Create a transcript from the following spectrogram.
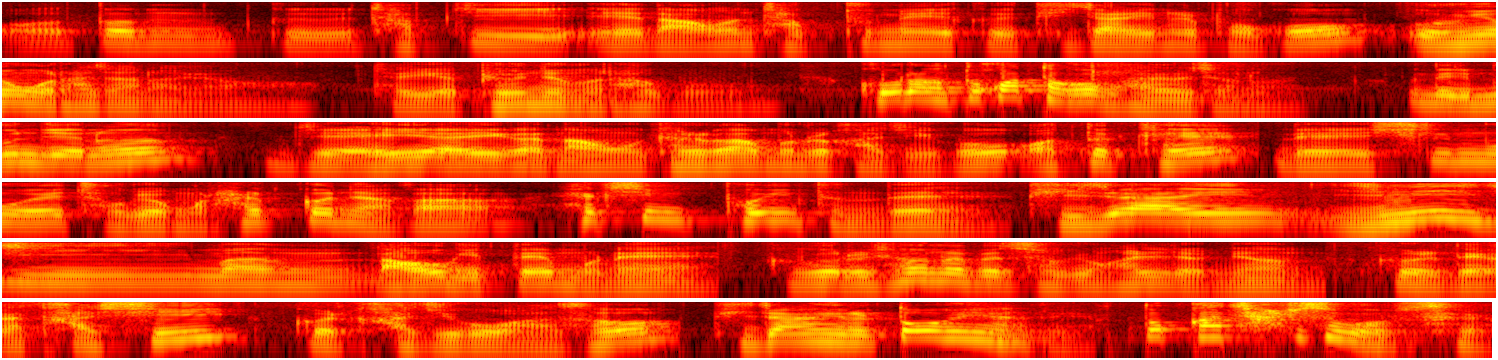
어떤 그 잡지에 나온 작품의 그 디자인을 보고 응용을 하잖아요. 자기가 변형을 하고. 그거랑 똑같다고 봐요, 저는. 근데 이 문제는 이제 AI가 나온 결과물을 가지고 어떻게 내 실무에 적용을 할 거냐가 핵심 포인트인데 디자인 이미지만 나오기 때문에 그거를 현업에서 적용하려면 그걸 내가 다시 그걸 가지고 와서 디자인을 또 해야 돼요. 똑같이 할 수가 없어요.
